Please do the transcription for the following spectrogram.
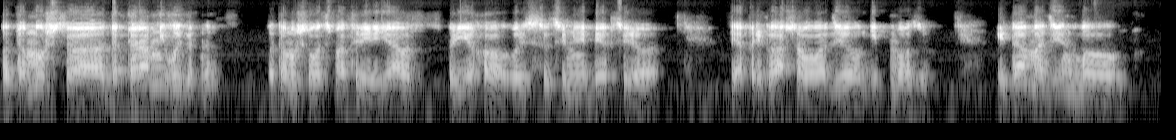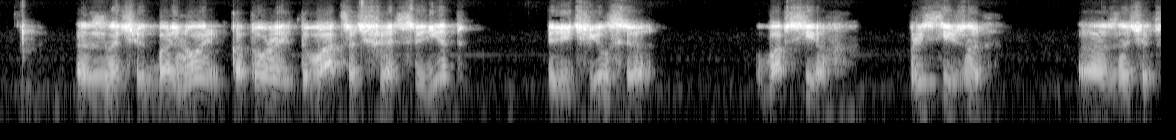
Потому что докторам невыгодно. Потому что вот смотри, я вот приехал в институт имени Бехтерева, я приглашен в отдел гипноза. И там один был значит, больной, который 26 лет лечился во всех престижных, э, значит,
